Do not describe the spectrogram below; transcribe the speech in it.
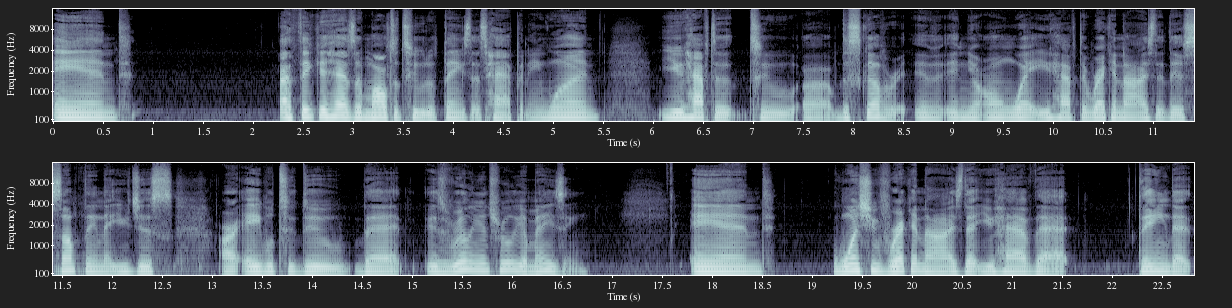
And I think it has a multitude of things that's happening. One, you have to to uh, discover it in, in your own way. You have to recognize that there's something that you just are able to do that is really and truly amazing. And once you've recognized that you have that thing that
